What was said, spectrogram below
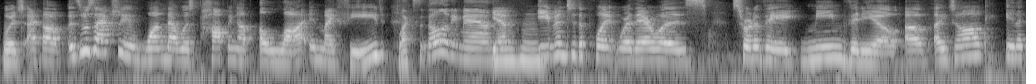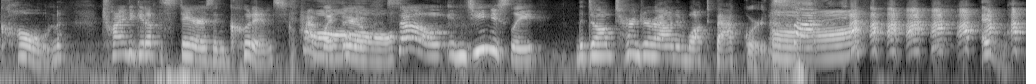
Which I thought, this was actually one that was popping up a lot in my feed. Flexibility, man. Yep. Mm-hmm. Even to the point where there was sort of a meme video of a dog in a cone trying to get up the stairs and couldn't halfway Aw. through. So ingeniously, the dog turned around and walked backwards. it,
